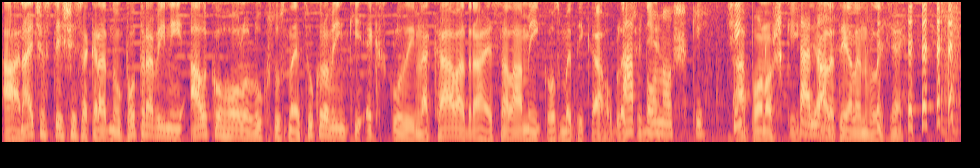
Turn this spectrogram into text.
A najčastejšie sa kradnú potraviny, alkohol, luxusné cukrovinky, exkluzívna káva, drahé salámy, kozmetika, oblečenie. A ponožky. Či? A ponožky, Sandal. ale tie len v lete.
